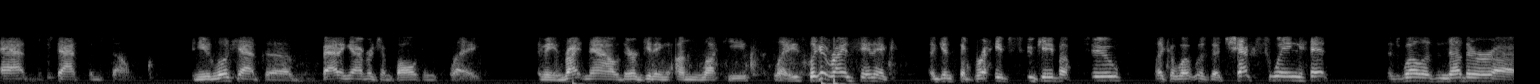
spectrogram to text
at the stats themselves and you look at the batting average and balls in play, I mean, right now they're getting unlucky plays. Look at Ryan Stanek against the Braves, who gave up two, like a, what was a check swing hit, as well as another uh,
